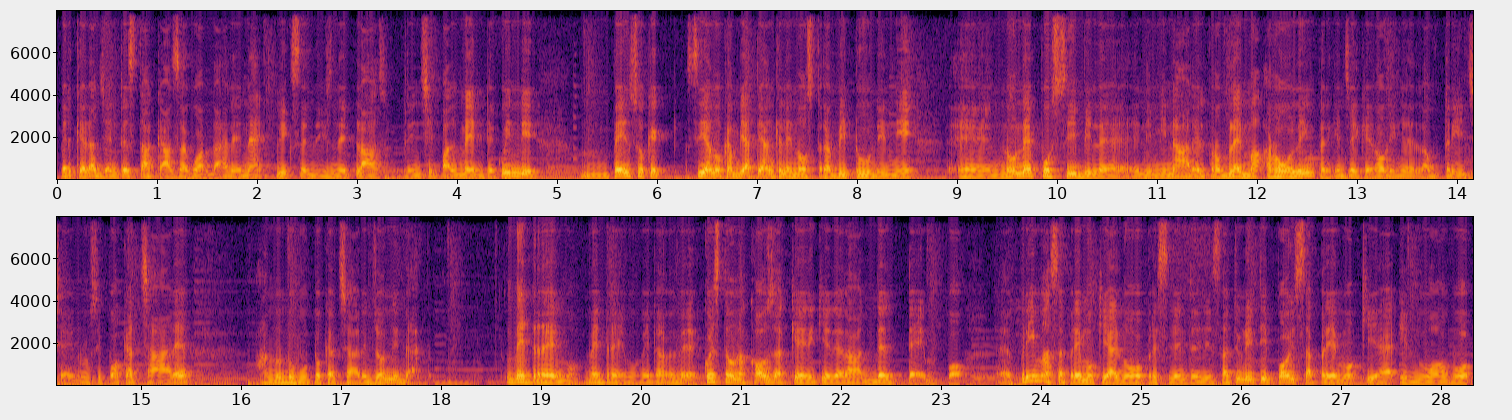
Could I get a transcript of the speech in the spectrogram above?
perché la gente sta a casa a guardare Netflix e Disney Plus principalmente, quindi mm, penso che siano cambiate anche le nostre abitudini. Eh, non è possibile eliminare il problema Rowling, perché J.K. Rowling è l'autrice e non si può cacciare, hanno dovuto cacciare Johnny Depp. Vedremo, vedremo, vedremo, questa è una cosa che richiederà del tempo. Eh, prima sapremo chi è il nuovo presidente degli Stati Uniti, poi sapremo chi è il nuovo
